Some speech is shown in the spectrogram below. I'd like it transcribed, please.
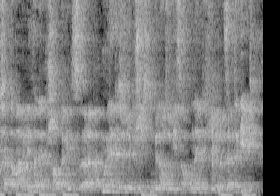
Ich habe da mal im Internet geschaut, da gibt es äh, unendlich viele Geschichten, genauso wie es auch unendlich viele Rezepte gibt.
